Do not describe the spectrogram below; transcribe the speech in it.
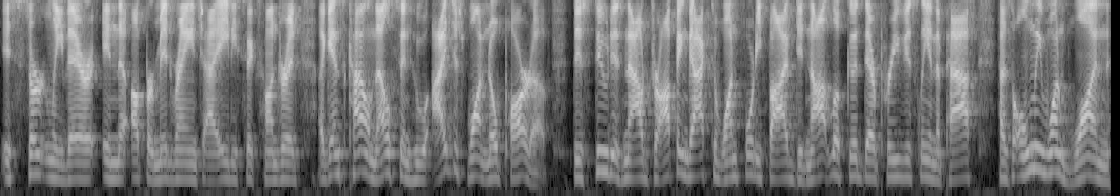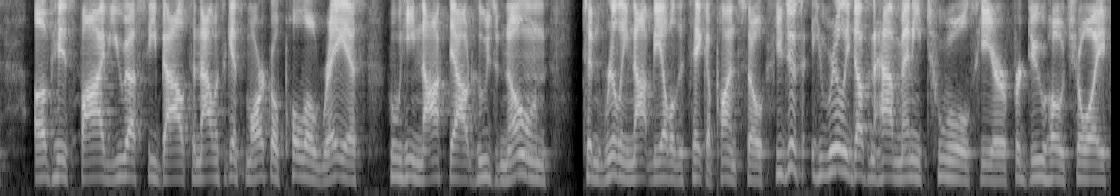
is certainly there in the upper mid range at 8,600 against Kyle Nelson, who I just want no part of. This dude is now dropping back to 145, did not look good there previously in the past, has only won one of his five UFC bouts, and that was against Marco Polo Reyes, who he knocked out, who's known to really not be able to take a punch. So he just he really doesn't have many tools here for Doo Ho Choi.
